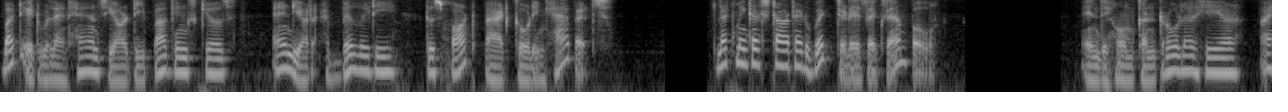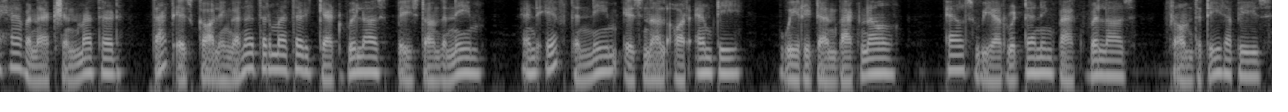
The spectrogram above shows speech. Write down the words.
but it will enhance your debugging skills and your ability to spot bad coding habits. Let me get started with today's example. In the home controller here, I have an action method that is calling another method getVillas based on the name and if the name is null or empty, we return back null, else we are returning back villas from the database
